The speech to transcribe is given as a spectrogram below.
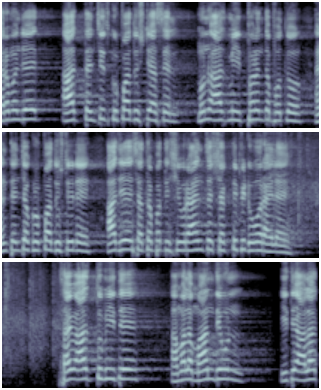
खरं म्हणजे आज त्यांचीच कृपादृष्टी असेल म्हणून आज मी इथपर्यंत पोचलो आणि त्यांच्या कृपादृष्टीने आज हे छत्रपती शिवरायांचं शक्तिपीठ उभं राहिलं आहे. साहेब आज तुम्ही इथे आम्हाला मान देऊन इथे आलात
